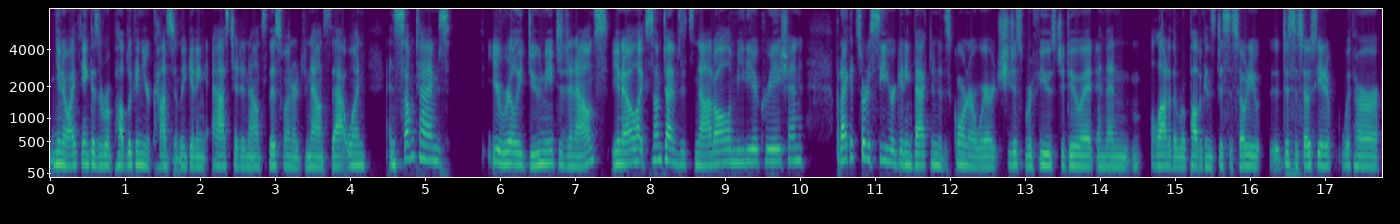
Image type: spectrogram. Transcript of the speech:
you know, I think as a Republican, you're constantly getting asked to denounce this one or denounce that one. And sometimes you really do need to denounce. You know, like sometimes it's not all a media creation, but I could sort of see her getting backed into this corner where she just refused to do it. And then a lot of the Republicans disassociated, disassociated with her.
